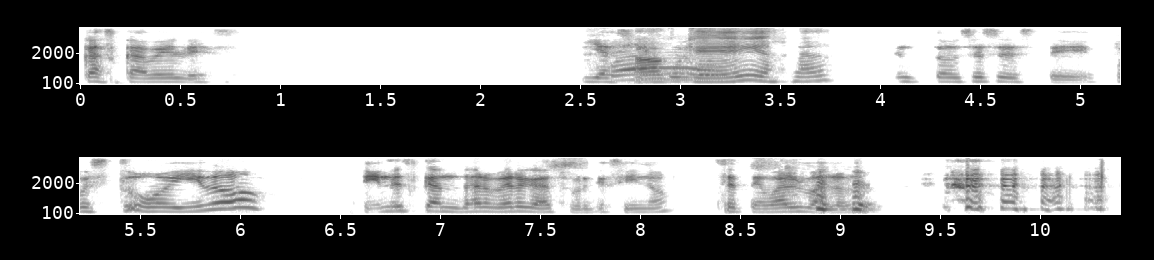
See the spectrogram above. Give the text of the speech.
cascabeles. Y así Guau. Ah, Ok, pues, ajá. entonces, este, pues tu oído tienes que andar vergas, porque si no, se te va el balón.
